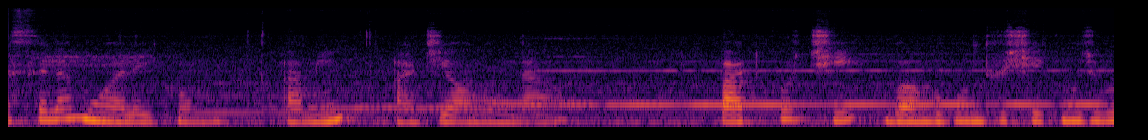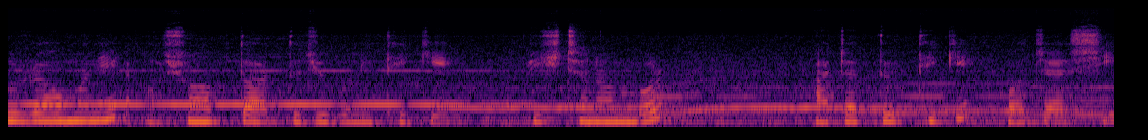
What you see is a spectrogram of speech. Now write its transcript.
আসসালামু আলাইকুম, আমি আরজি অনন্যা পাঠ করছি বঙ্গবন্ধু শেখ মুজিবুর রহমানের অসমাপ্ত আত্মজীবনী থেকে, পৃষ্ঠা নম্বর আটাত্তর থেকে পঁচাশি।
